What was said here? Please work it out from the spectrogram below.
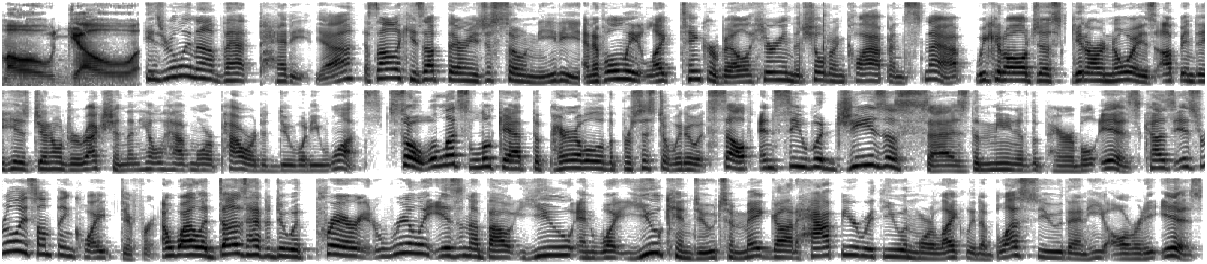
Mojo. He's really not that petty, yeah? It's not like he's up there and he's just so needy. And if only, like Tinkerbell, hearing the children clap and snap, we could all just get our noise up into his general direction, then he'll have more power to do what he wants. So, well, let's look at the parable of the persistent widow itself and see what Jesus says the meaning of the parable is, because it's really something quite different. And while it does have to do with prayer, it really isn't about you and what you can do to make God happier with you and more likely to bless you than he already is is.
